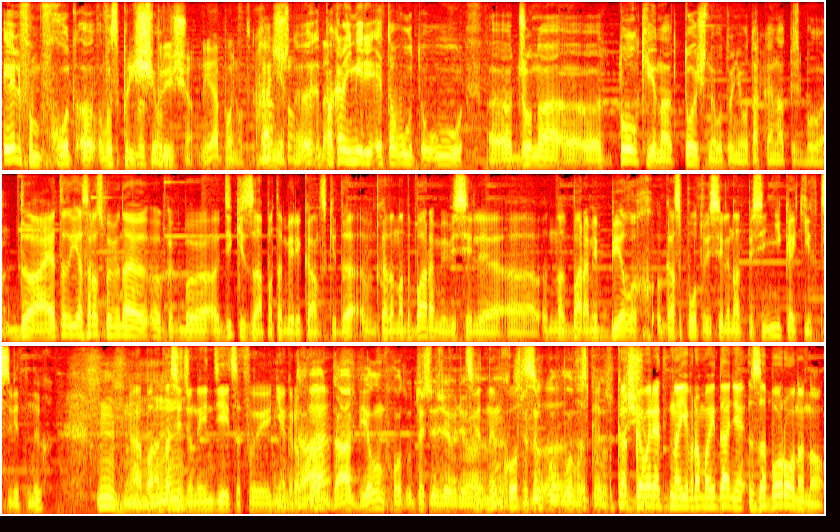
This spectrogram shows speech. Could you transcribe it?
э, Эльфам вход э, воспрещен. Воспрещен. Я понял. Конечно. Хорошо, Э, да. По крайней мере, это вот у э, Джона э, Толкиена точно вот у него такая надпись была. Да, это я сразу вспоминаю э, как бы э, Дикий Запад американский, да, когда над барами висели, э, над барами белых господ висели надписи никаких цветных относительно индейцев и негров, да, да? да, белым вход. То есть, э, э, Цветным ход, цветным воспрещен. как говорят на Евромайдане, заборонено.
